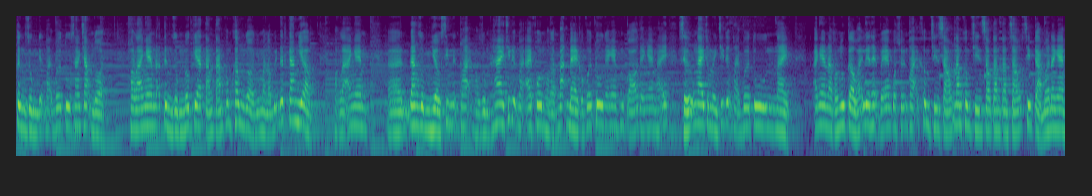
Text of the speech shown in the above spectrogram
từng dùng điện thoại Vertu sang trọng rồi hoặc là anh em đã từng dùng Nokia 8800 rồi nhưng mà nó bị đứt cáp nhiều hoặc là anh em uh, đang dùng nhiều sim điện thoại hoặc dùng hai chiếc điện thoại iPhone hoặc là bạn bè có Vertu nhưng anh em không có thì anh em hãy sở hữu ngay cho mình chiếc điện thoại Vertu này. Anh em nào có nhu cầu hãy liên hệ với em qua số điện thoại 096 509 6886 xin cảm ơn anh em.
